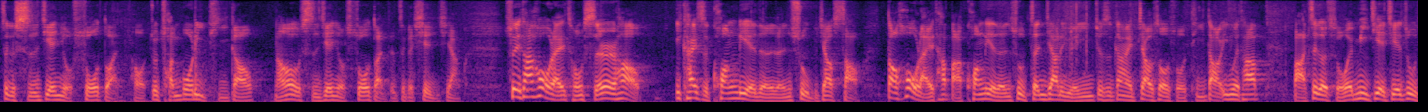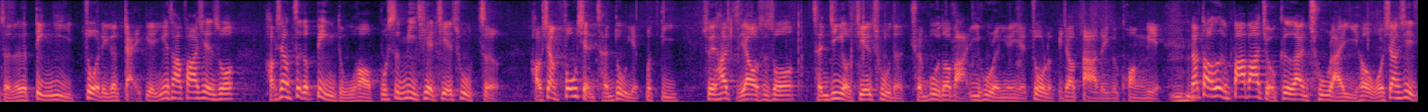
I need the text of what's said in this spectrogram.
这个时间有缩短，哦，就传播力提高，然后时间有缩短的这个现象。所以他后来从十二号一开始框列的人数比较少，到后来他把框列人数增加的原因，就是刚才教授所提到，因为他把这个所谓密切接触者这个定义做了一个改变，因为他发现说，好像这个病毒哈不是密切接触者，好像风险程度也不低。所以他只要是说曾经有接触的，全部都把医护人员也做了比较大的一个框列。那到这个八八九个案出来以后，我相信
